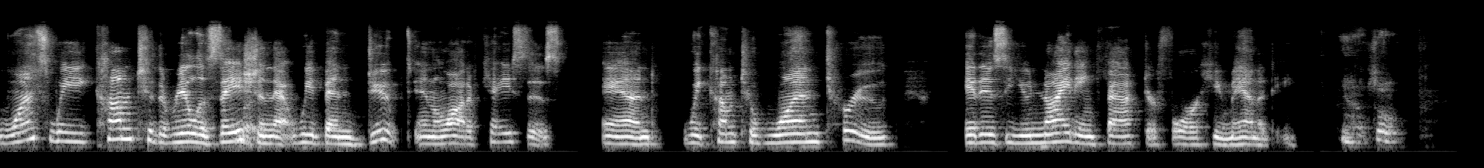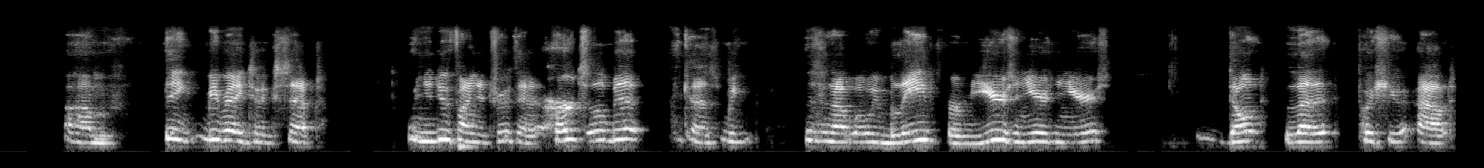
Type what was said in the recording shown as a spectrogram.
once we come to the realization that we've been duped in a lot of cases and we come to one truth, it is a uniting factor for humanity. Know, so um, be be ready to accept when you do find the truth, and it hurts a little bit because we this is not what we believed for years and years and years. Don't let it push you out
